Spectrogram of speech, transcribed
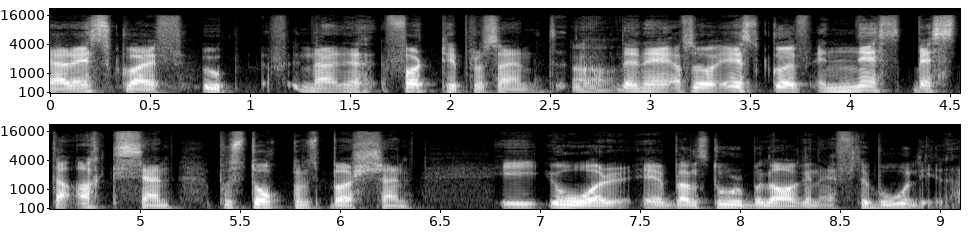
är SKF upp när- 40 procent. Alltså SKF är näst bästa aktien på Stockholmsbörsen i år eh, bland storbolagen efter Boliden.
